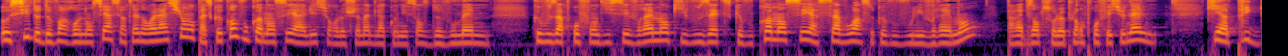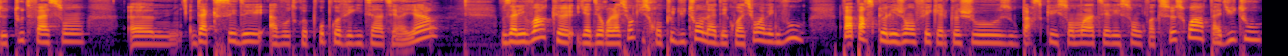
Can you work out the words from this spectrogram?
aussi de devoir renoncer à certaines relations. Parce que quand vous commencez à aller sur le chemin de la connaissance de vous-même, que vous approfondissez vraiment qui vous êtes, que vous commencez à savoir ce que vous voulez vraiment, par exemple sur le plan professionnel, qui implique de toute façon euh, d'accéder à votre propre vérité intérieure, vous allez voir qu'il y a des relations qui seront plus du tout en adéquation avec vous. Pas parce que les gens ont fait quelque chose ou parce qu'ils sont moins intéressants ou quoi que ce soit, pas du tout.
